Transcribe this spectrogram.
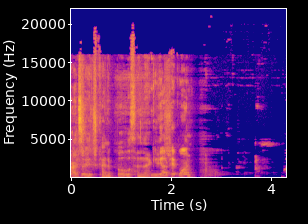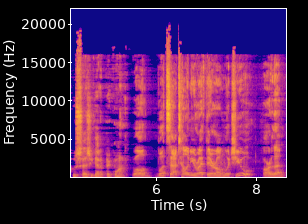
I'd say it's kind of both in that You case. got to pick one. Who says you got to pick one? Well, what's that telling you right there on which you are then?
